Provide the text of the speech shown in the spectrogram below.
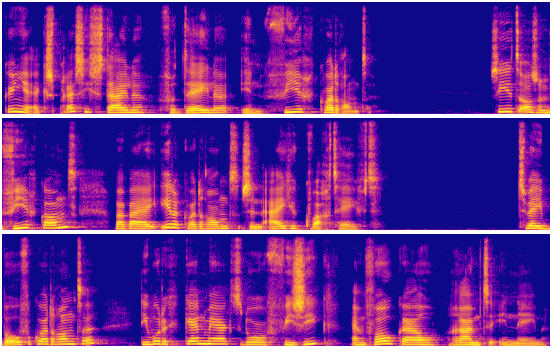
kun je expressiestijlen verdelen in vier kwadranten. Zie het als een vierkant waarbij ieder kwadrant zijn eigen kwart heeft. Twee bovenkwadranten die worden gekenmerkt door fysiek en vocaal ruimte innemen.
